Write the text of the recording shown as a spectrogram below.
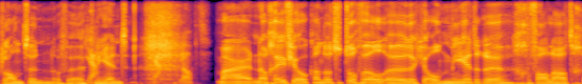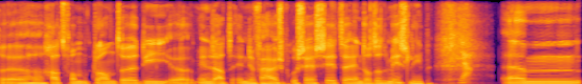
klanten of eh, Ja. cliënten. Ja, klopt. Maar nou geef je ook aan dat er toch wel eh, dat je al meerdere gevallen had ge- gehad van klanten die eh, inderdaad in een verhuisproces zitten en dat het misliep. Ja. Ehm,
